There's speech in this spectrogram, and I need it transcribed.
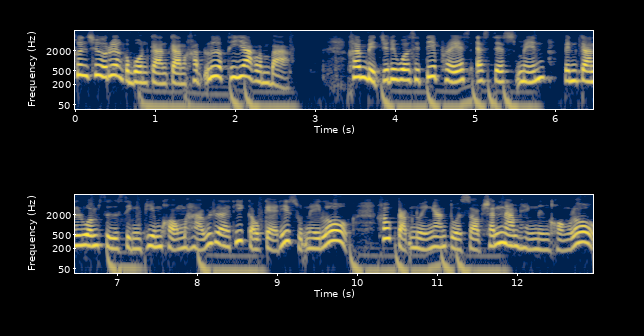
ขึ้นชื่อเรื่องกระบวนการการคัดเลือกที่ยากลำบาก Cambridge University Press Assessment เป็นการรวมสื่อสิ่งพิมพ์ของมหาวิทยาลัยที่เก่าแก่ที่สุดในโลก เข้ากับหน่วยงานตรวจสอบชั้นนำแห่งหนึ่งของโลก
